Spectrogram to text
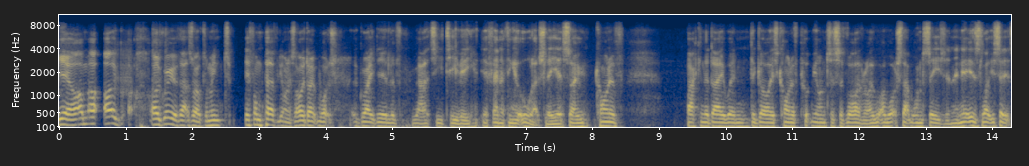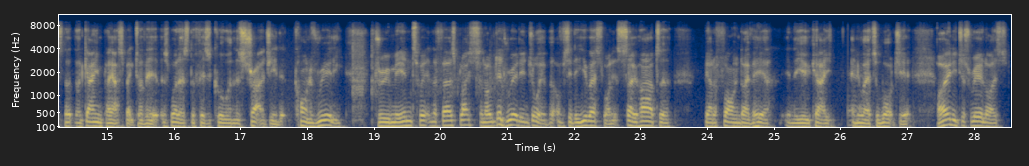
Yeah, I, I, I agree with that as well. Cause I mean, t- if I'm perfectly honest, I don't watch a great deal of reality TV, if anything at all, actually. Yeah, so kind of back in the day when the guys kind of put me onto Survivor, I, I watched that one season, and it is like you said, it's the, the gameplay aspect of it as well as the physical and the strategy that kind of really drew me into it in the first place. And I did really enjoy it, but obviously the US one, it's so hard to be able to find over here in the UK anywhere to watch it. I only just realised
